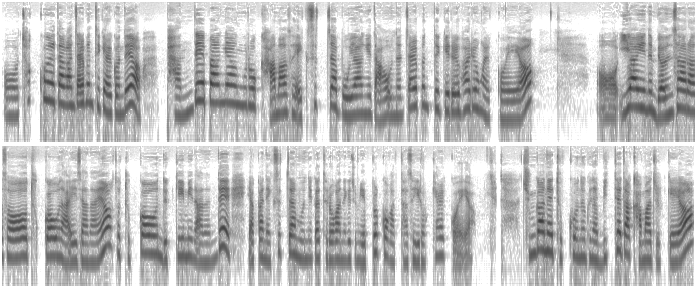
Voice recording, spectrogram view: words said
어, 첫 코에다가 짧은뜨기 할 건데요. 반대 방향으로 감아서 X자 모양이 나오는 짧은뜨기를 활용할 거예요. 어, 이 아이는 면사라서 두꺼운 아이잖아요. 그래서 두꺼운 느낌이 나는데 약간 X자 무늬가 들어가는 게 좀 예쁠 것 같아서 이렇게 할 거예요. 자, 중간에 두 코는 그냥 밑에다 감아줄게요.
